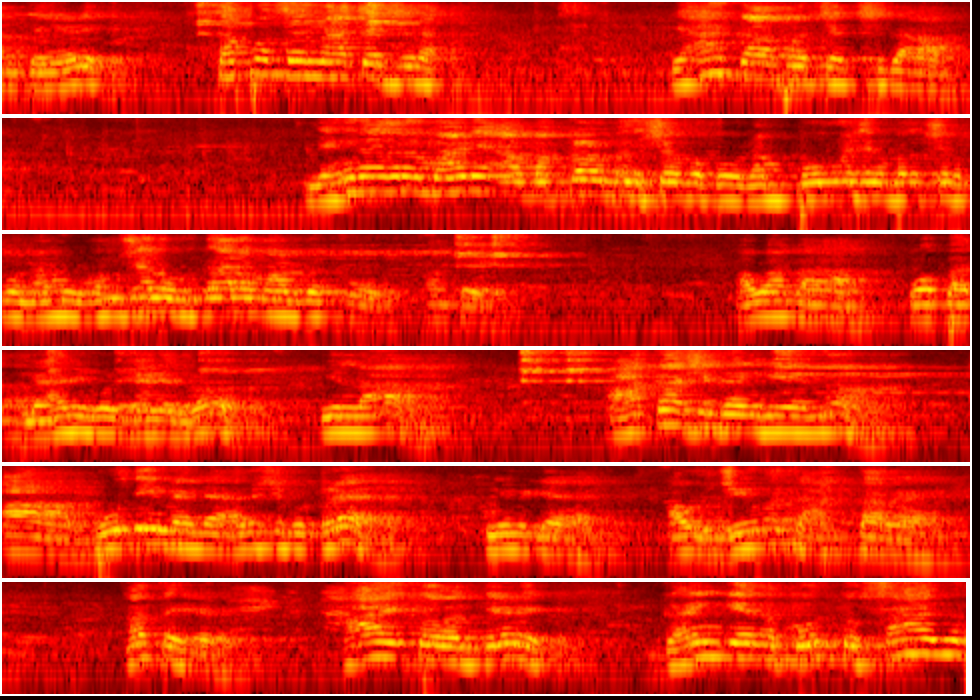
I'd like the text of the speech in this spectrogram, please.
ಅಂತ ಹೇಳಿ ತಪಸ್ಸನ್ನು ಆಚರಿಸಿದ. ಯಾಕೆ ಆಚರಿಸಿದ? ಹೆಂಗಾದ್ರೂ ಮಾಡಿ ಆ ಮಕ್ಕಳನ್ನ ಬದುಕಿಸಬೇಕು ನಮ್ಮ ಪೂರ್ವಜರ ಬದುಕಿಸಬೇಕು ನಮ್ಮ ವಂಶನ ಉದ್ಧಾರ ಮಾಡಬೇಕು ಅಂತೇಳಿ ಅವಾಗ ಒಬ್ಬ ಜ್ಞಾನಿಗಳು ಹೇಳಿದರು, ಇಲ್ಲ ಆಕಾಶ ಗಂಗೆಯನ್ನು ಆ ಬೂದಿ ಮೇಲೆ ಹರಿಸಿಬಿಟ್ರೆ ನಿಮಗೆ ಅವರು ಜೀವಂತ ಆಗ್ತಾರೆ ಅಂತ ಹೇಳಿ. ಆಯಿತು ಅಂತೇಳಿ ಗಂಗೆಯನ್ನು ಕುರಿತು ಸಾವಿರ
